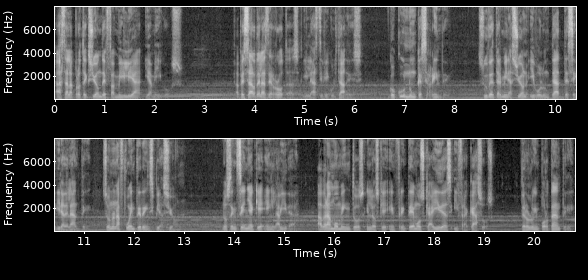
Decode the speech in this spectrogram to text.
hasta la protección de familia y amigos. A pesar de las derrotas y las dificultades, Goku nunca se rinde. Su determinación y voluntad de seguir adelante son una fuente de inspiración nos enseña que en la vida habrá momentos en los que enfrentemos caídas y fracasos, pero lo importante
